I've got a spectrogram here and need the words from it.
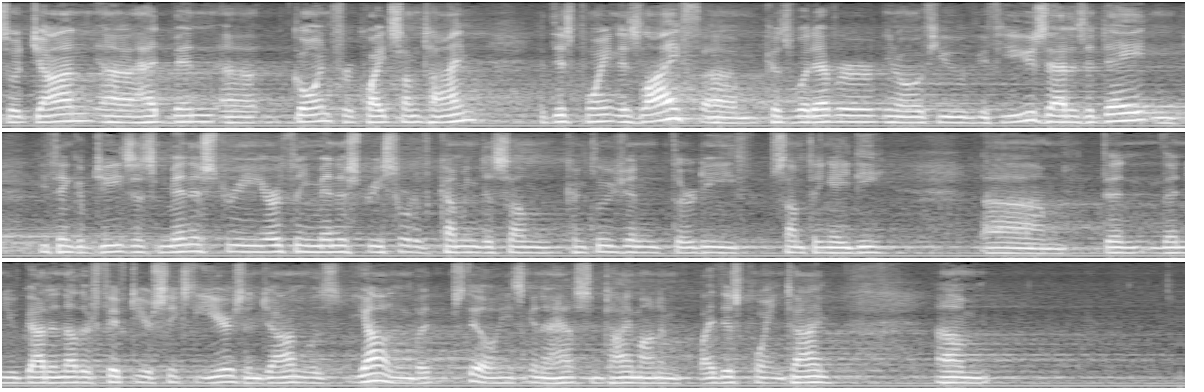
So John uh, had been uh, going for quite some time at this point in his life, because um, whatever you know, if you if you use that as a date and you think of Jesus' ministry, earthly ministry, sort of coming to some conclusion, 30 something AD. Um, then, then you've got another 50 or 60 years, and John was young, but still, he's going to have some time on him by this point in time. Um,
